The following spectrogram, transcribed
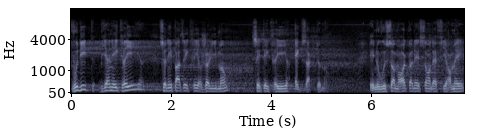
Vous dites bien écrire, ce n'est pas écrire joliment, c'est écrire exactement. Et nous vous sommes reconnaissants d'affirmer,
